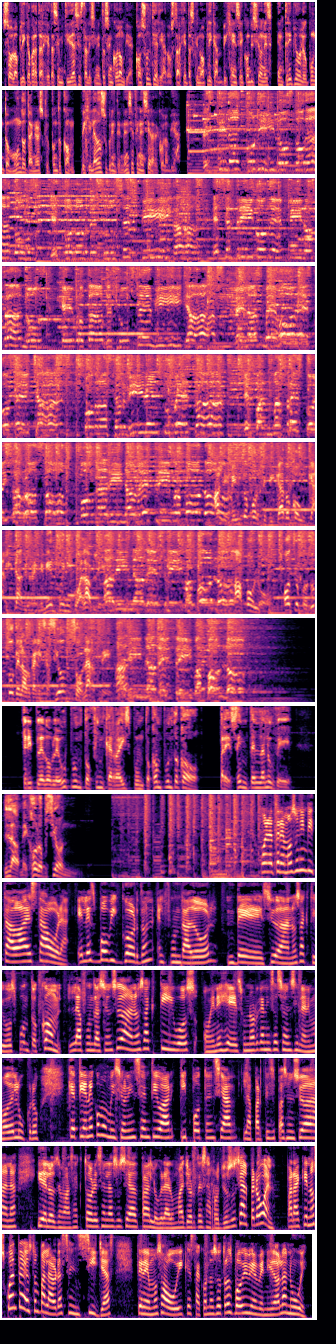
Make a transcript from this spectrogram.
Solo aplica para tarjetas emitidas y establecimientos en Colombia. Consulte aliados, tarjetas que no aplican, vigencia y condiciones en www.mundodinersclub.com. Vigilado Superintendencia Financiera de Colombia. Vestida con hilos dorados y el color de sus espigas es el trigo de finos granos que brota de sus semillas. De las mejores cosechas podrás servir en tu mesa el pan más fresco y sabroso con harina de trigo Apolo. Alimento fortificado con calidad y rendimiento inigualable. Harina de trigo Apolo. Apolo, otro producto de la organización Solarte. Harina de trigo Apolo. www.fincarraiz.com.co Presente en la nube, la mejor opción. Bueno, tenemos un invitado a esta hora. Él es Bobby Gordon, el fundador de ciudadanosactivos.com. La Fundación Ciudadanos Activos, ONG, es una organización sin ánimo de lucro que tiene como misión incentivar y potenciar la participación ciudadana y de los demás actores en la sociedad para lograr un mayor desarrollo social. Pero bueno, para que nos cuente esto en palabras sencillas, tenemos a Bobby que está con nosotros. Bobby, bienvenido a la nube.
